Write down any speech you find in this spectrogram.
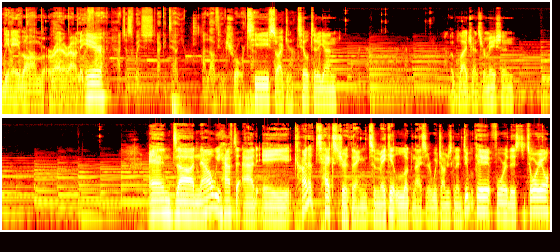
DNA bomb right around here. Control T so I can tilt it again. Apply transformation. And uh, now we have to add a kind of texture thing to make it look nicer, which I'm just going to duplicate it for this tutorial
